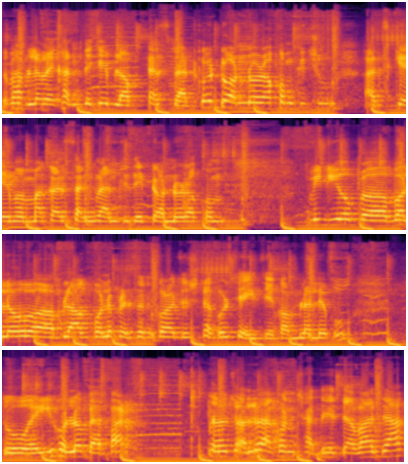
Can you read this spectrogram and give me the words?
তো ভাবলাম এখান থেকে ব্লগটা স্টার্ট করে। একটু অন্যরকম কিছু আজকে মকর সংক্রান্তিতে একটু অন্যরকম ভিডিও বলো ব্লগ বলো প্রেজেন্ট করার চেষ্টা করছি, এই যে কমলা লেবু। তো এই হলো ব্যাপার। চলো, এখন ছাদে যাওয়া যাক।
